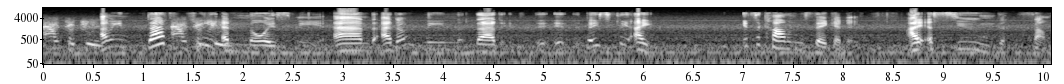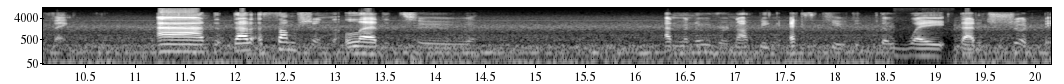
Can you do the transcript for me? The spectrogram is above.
Altitude. I mean, that Altitude. really annoys me, and I don't mean that. It, it, it, basically, I. It's a common mistake I do. I assumed something, and that assumption led to a maneuver not being executed the way that it should be.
